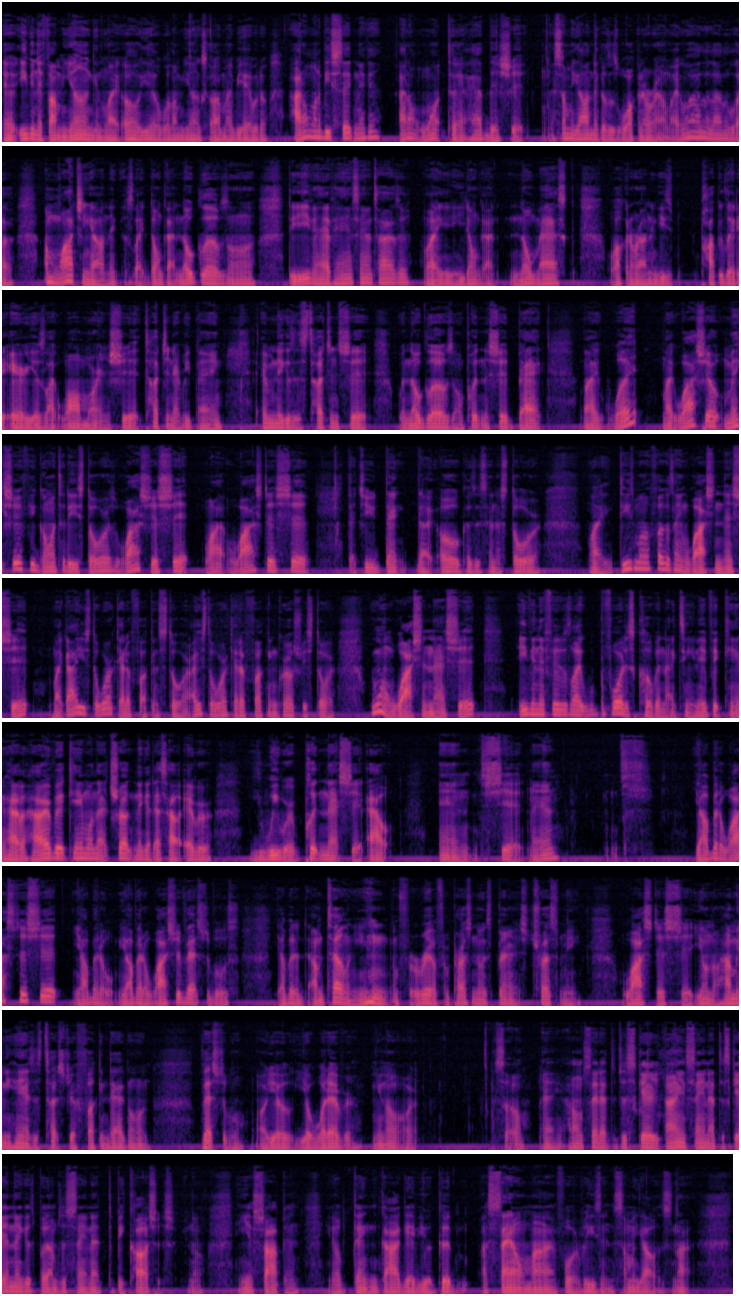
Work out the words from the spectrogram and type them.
Uh, even if I'm young and like, oh yeah, well I'm young, so I might be able to. I don't want to be sick, nigga. I don't want to have this shit. Some of y'all niggas is walking around like, la la la la. I'm watching y'all niggas like don't got no gloves on. Do you even have hand sanitizer? Like you don't got no mask walking around in these populated areas like Walmart and shit, touching everything. Them niggas is touching shit with no gloves on, putting the shit back. Like what? Like wash your make sure if you go into these stores, wash your shit. Why wash this shit that you think like oh cuz it's in a store like, these motherfuckers ain't washing this shit. Like, I used to work at a fucking store. I used to work at a fucking grocery store. We weren't washing that shit. Even if it was like before this COVID 19. If it came, however it came on that truck, nigga, that's however we were putting that shit out. And shit, man. Y'all better wash this shit. Y'all better, y'all better wash your vegetables. Y'all better, I'm telling you, for real, from personal experience, trust me wash this shit. You don't know how many hands has touched your fucking daggone vegetable or your your whatever, you know, or so hey, I don't say that to just scare you. I ain't saying that to scare niggas, but I'm just saying that to be cautious, you know, in your shopping. You know, thank God gave you a good a sound mind for a reason. Some of y'all is not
